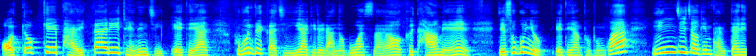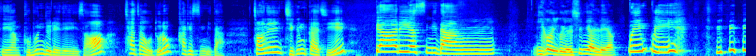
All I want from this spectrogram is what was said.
어떻게 발달이 되는지에 대한 부분들까지 이야기를 나눠 보았어요. 그 다음엔 이제 소근육에 대한 부분과 인지적인 발달에 대한 부분들에 대해서 찾아오도록 하겠습니다. 저는 지금까지 뼈리였습니다. 이거 이거 열심히 할래요. 뿌잉뿌잉.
